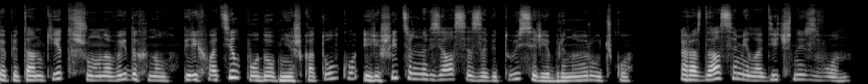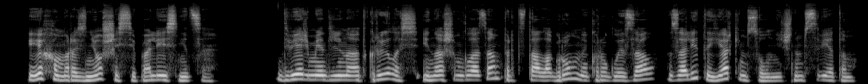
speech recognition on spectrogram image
Капитан Кит шумно выдохнул, перехватил поудобнее шкатулку и решительно взялся за витую серебряную ручку. Раздался мелодичный звон, эхом разнесшийся по лестнице. Дверь медленно открылась, и нашим глазам предстал огромный круглый зал, залитый ярким солнечным светом.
